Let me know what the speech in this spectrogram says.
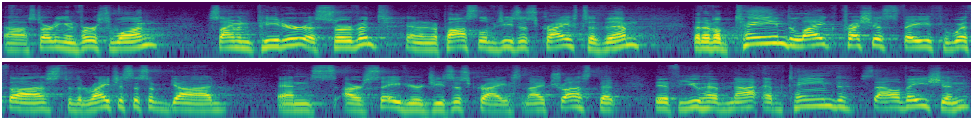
uh, starting in verse 1. Simon Peter, a servant and an apostle of Jesus Christ, to them that have obtained like precious faith with us to the righteousness of God and our Savior, Jesus Christ. And I trust that if you have not obtained salvation,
